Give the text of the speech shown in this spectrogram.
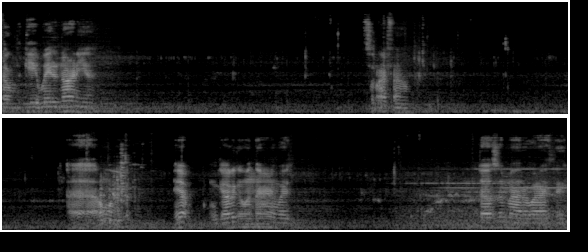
Found the gateway to Narnia. That's what I found. Uh, I don't want to. Yep, we gotta go in there anyways. Doesn't matter what I think.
